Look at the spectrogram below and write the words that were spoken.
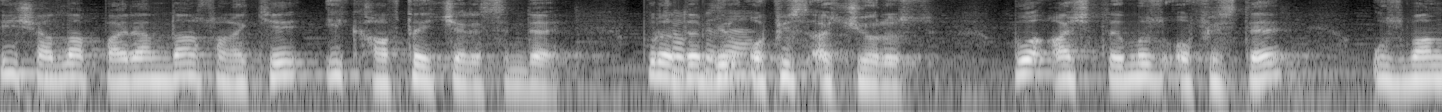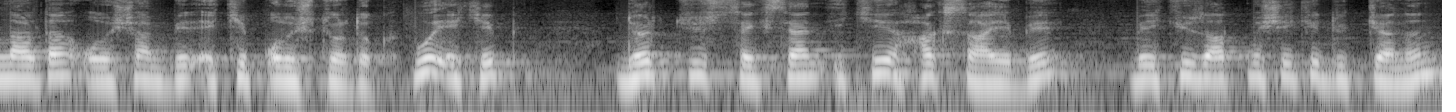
İnşallah bayramdan sonraki ilk hafta içerisinde burada bir ofis açıyoruz. Bu açtığımız ofiste uzmanlardan oluşan bir ekip oluşturduk. Bu ekip 482 hak sahibi ve 262 dükkanın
